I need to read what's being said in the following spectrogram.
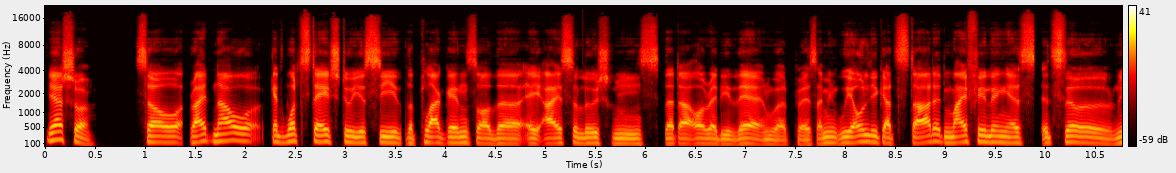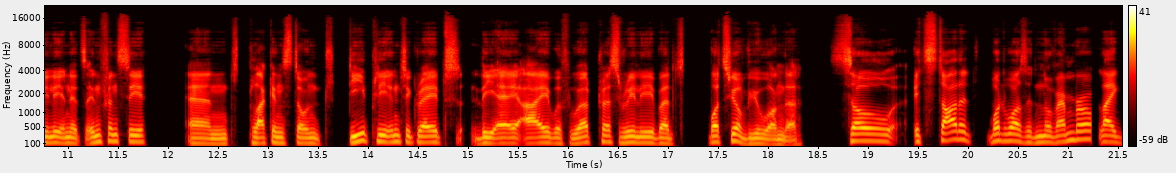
Yeah, sure. So, right now, at what stage do you see the plugins or the AI solutions that are already there in WordPress? I mean, we only got started. My feeling is it's still really in its infancy, and plugins don't deeply integrate the AI with WordPress, really. But What's your view on that? So it started, what was it, November? Like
